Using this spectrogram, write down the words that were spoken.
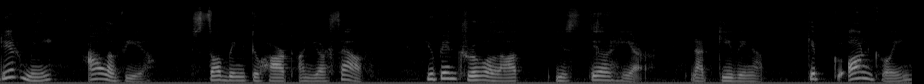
Dear me i love you. Stop being too hard on yourself. You've been through a lot. You're still here not giving up. Keep on going.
